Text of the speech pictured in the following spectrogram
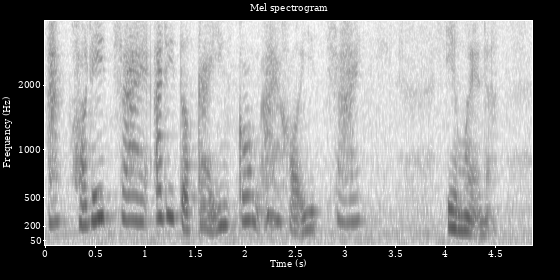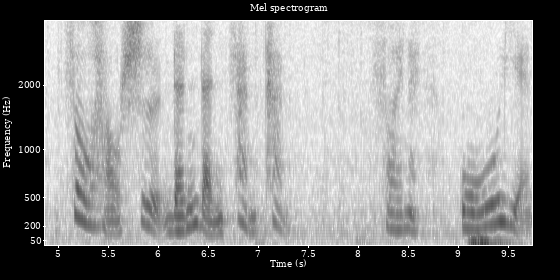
啊，互你知啊，你都甲因讲爱互伊知，因为呢，做好事人人赞叹。所以呢，无言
